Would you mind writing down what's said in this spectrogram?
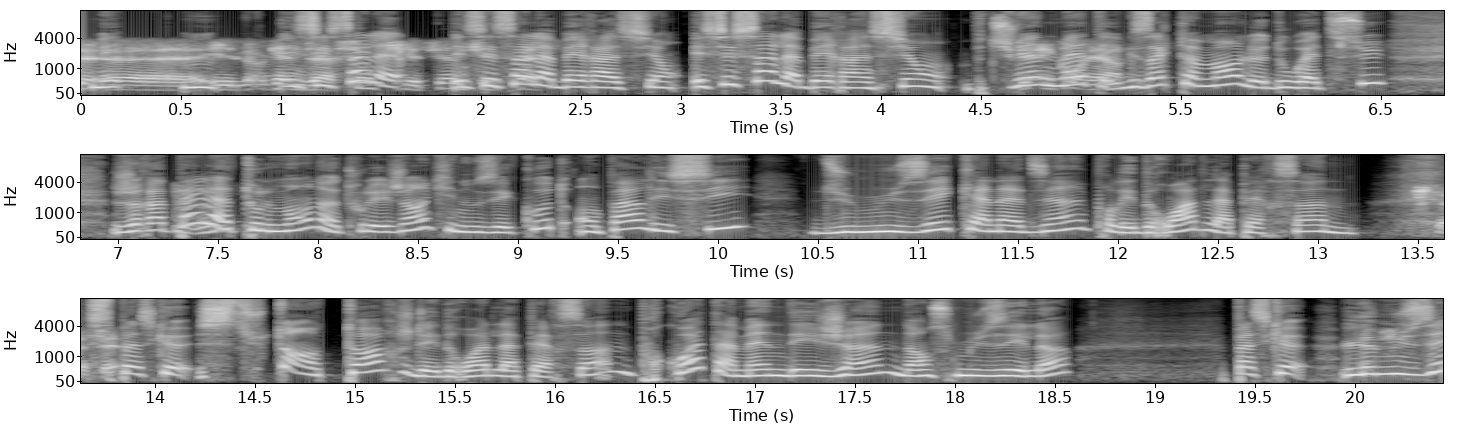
euh, et l'organisation chrétienne. Et c'est ça l'aberration. Et c'est ça l'aberration. Tu viens de mettre exactement le doigt dessus. Je rappelle mm-hmm. à tout le monde, à tous les gens qui nous écoutent, on parle ici du Musée canadien pour les droits de la personne. C'est parce que si tu t'entorches des droits de la personne, pourquoi t'amènes des jeunes dans ce musée-là? Parce que le musée,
